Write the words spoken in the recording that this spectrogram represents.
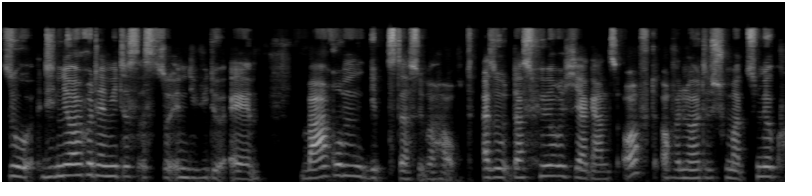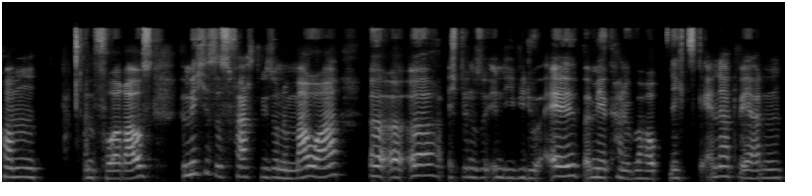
So, die Neurodermitis ist so individuell. Warum gibt es das überhaupt? Also das höre ich ja ganz oft, auch wenn Leute schon mal zu mir kommen im Voraus. Für mich ist es fast wie so eine Mauer. Äh, äh, äh, ich bin so individuell, bei mir kann überhaupt nichts geändert werden.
